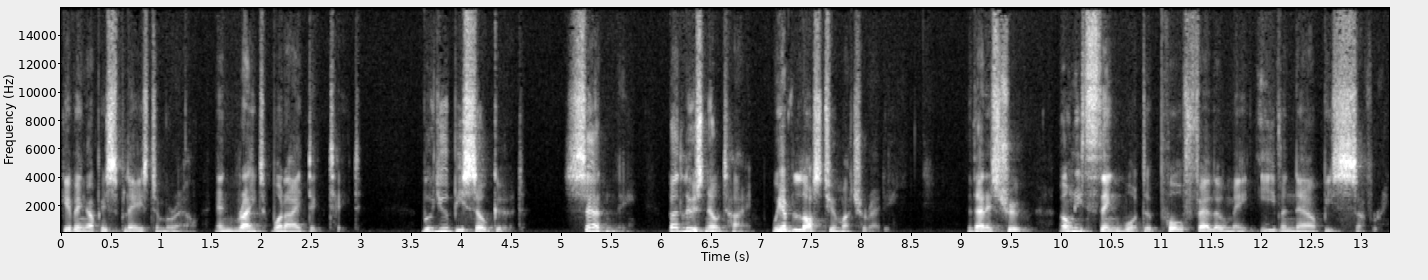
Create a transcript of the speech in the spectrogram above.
giving up his place to Morrel, and write what I dictate. Will you be so good? Certainly, but lose no time. We have lost too much already. That is true. Only think what the poor fellow may even now be suffering.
